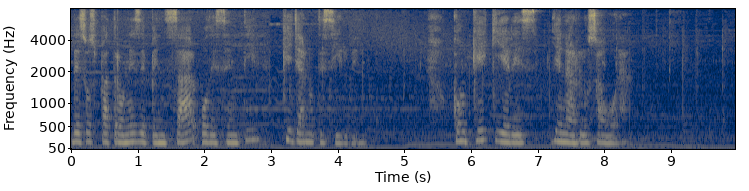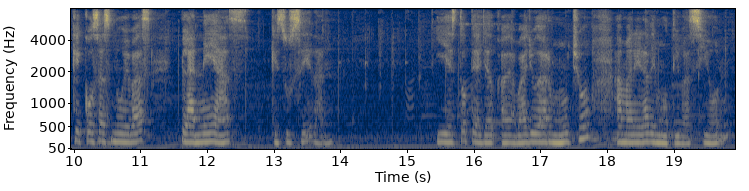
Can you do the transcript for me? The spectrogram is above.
de esos patrones de pensar o de sentir que ya no te sirven. ¿Con qué quieres llenarlos ahora? ¿Qué cosas nuevas planeas que sucedan? Y esto te va a ayudar mucho a manera de motivación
